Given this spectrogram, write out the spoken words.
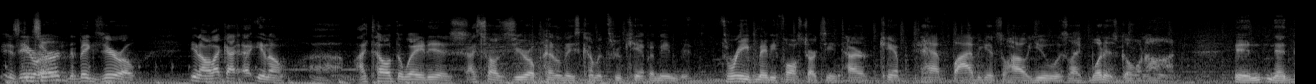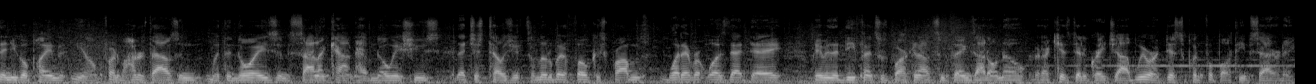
is zero, concerned? The big zero. You know, like I, you know, um, I tell it the way it is. I saw zero penalties coming through camp. I mean, three maybe false starts the entire camp. To have five against Ohio U was like, what is going on? And then you go playing, you know, in front of 100,000 with the noise and the silent count and have no issues. That just tells you it's a little bit of focus problems, whatever it was that day. Maybe the defense was barking out some things, I don't know. But our kids did a great job. We were a disciplined football team Saturday.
